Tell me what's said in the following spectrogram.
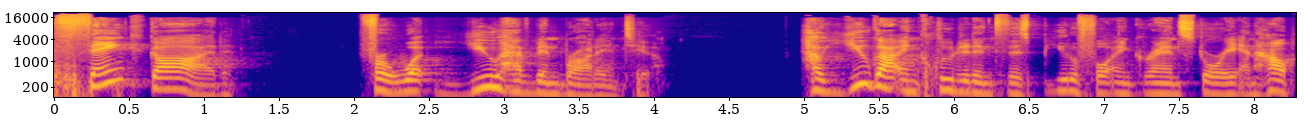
thank God for what you have been brought into. How you got included into this beautiful and grand story, and how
